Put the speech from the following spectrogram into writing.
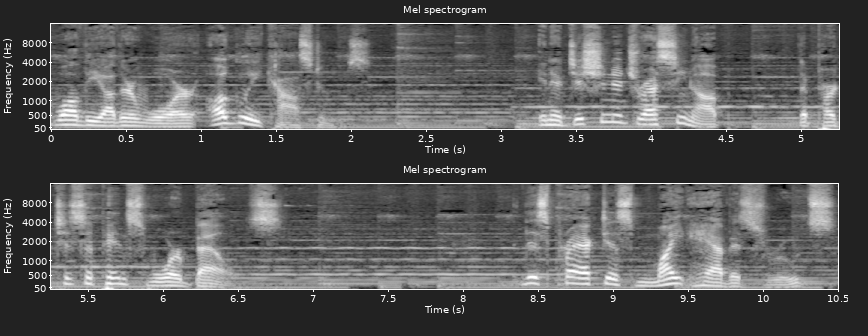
while the other wore ugly costumes. In addition to dressing up, the participants wore bells. This practice might have its roots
